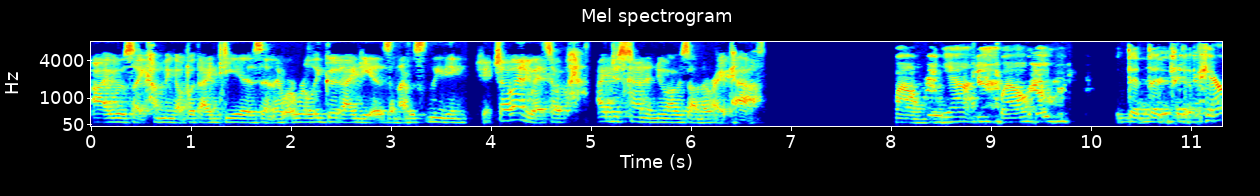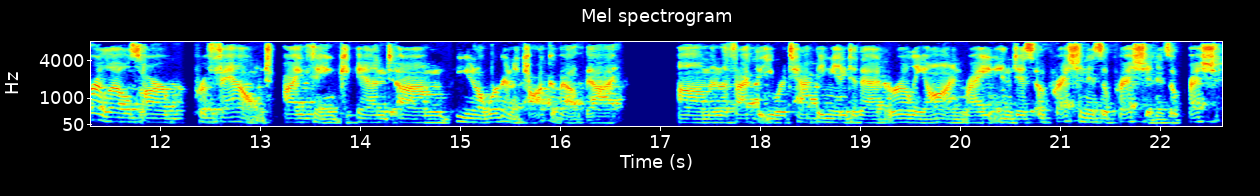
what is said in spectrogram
I was like coming up with ideas and they were really good ideas and I was leading. So anyway, so I just kind of knew I was on the right path. Wow. Yeah. Well, the, the, the parallels are profound, I think. And, um, you know, we're going to talk about that. Um, and the fact that you were tapping into that early on, right? And just oppression is oppression is oppression,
